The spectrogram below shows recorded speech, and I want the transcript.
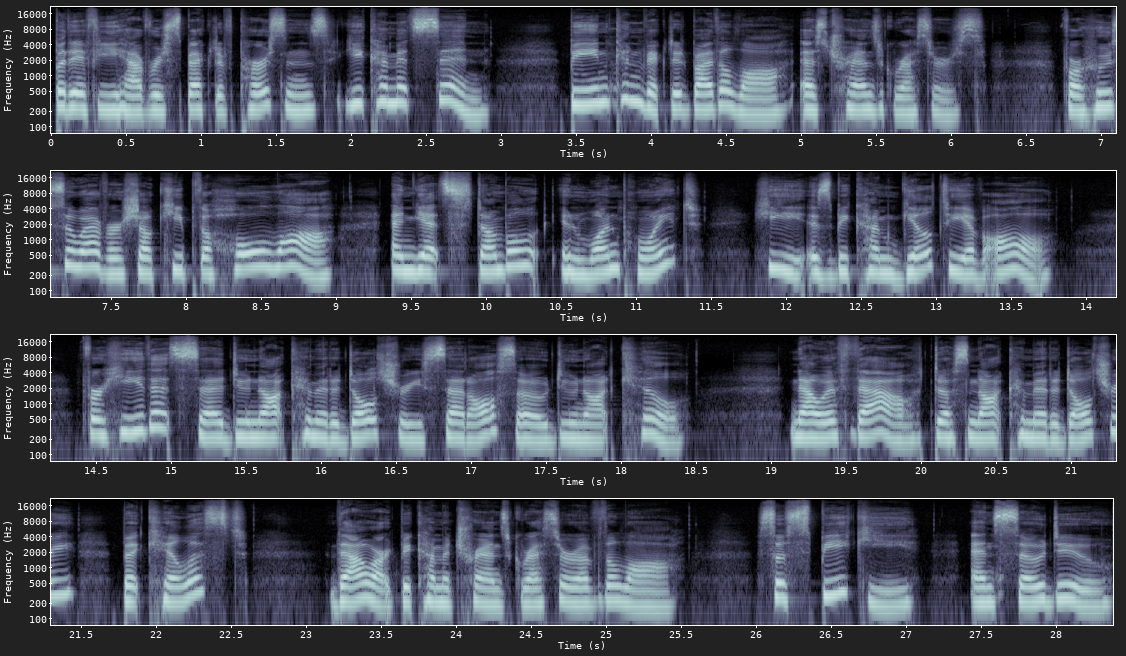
But if ye have respect of persons, ye commit sin, being convicted by the law as transgressors. For whosoever shall keep the whole law, and yet stumble in one point, he is become guilty of all. For he that said, Do not commit adultery, said also, Do not kill. Now if thou dost not commit adultery, but killest, thou art become a transgressor of the law. So speak ye, and so do,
